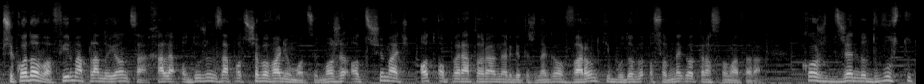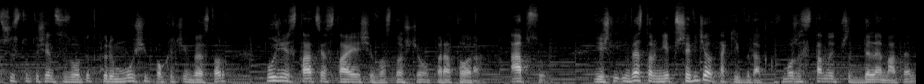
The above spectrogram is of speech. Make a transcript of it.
Przykładowo, firma planująca halę o dużym zapotrzebowaniu mocy może otrzymać od operatora energetycznego warunki budowy osobnego transformatora. Koszt rzędu 200-300 tysięcy złotych, który musi pokryć inwestor, później stacja staje się własnością operatora. Absurd. Jeśli inwestor nie przewidział takich wydatków, może stanąć przed dylematem,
